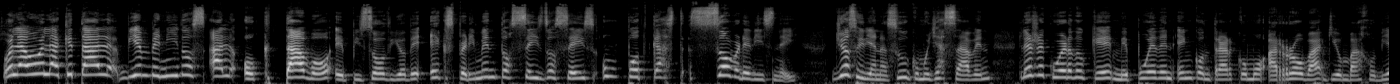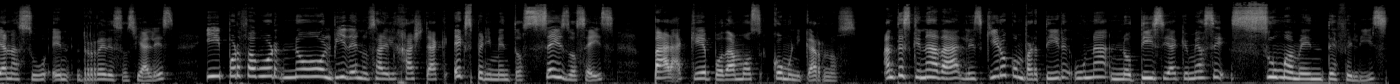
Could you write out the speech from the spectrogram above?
Hola, hola, ¿qué tal? Bienvenidos al octavo episodio de Experimento 626, un podcast sobre Disney. Yo soy Diana Su, como ya saben. Les recuerdo que me pueden encontrar como arroba guion bajo Diana Su en redes sociales. Y por favor no olviden usar el hashtag experimento626 para que podamos comunicarnos. Antes que nada, les quiero compartir una noticia que me hace sumamente feliz.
